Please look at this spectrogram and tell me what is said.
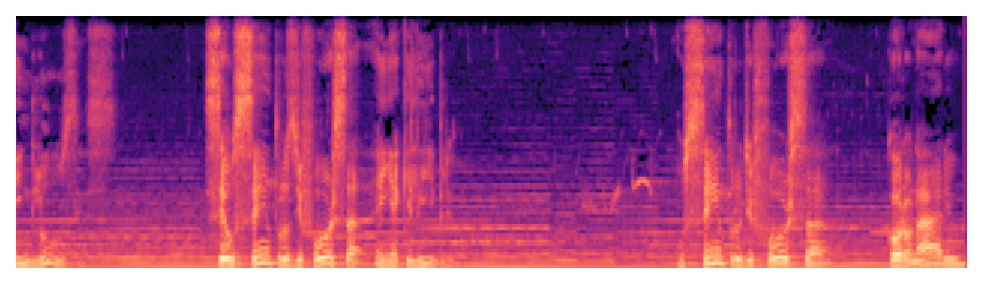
em luzes, seus centros de força em equilíbrio, o centro de força coronário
